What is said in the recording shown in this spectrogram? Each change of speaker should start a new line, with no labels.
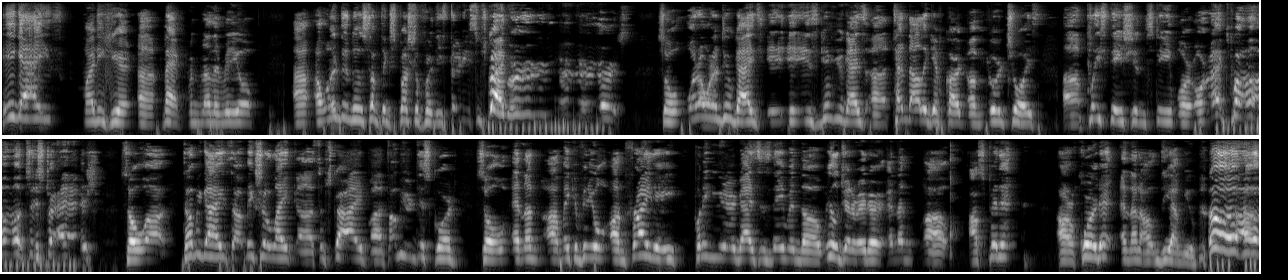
Hey guys, Marty here, uh, back with another video. Uh, I wanted to do something special for these 30 subscribers. So what I want to do, guys, is, is, give you guys a $10 gift card of your choice. Uh, PlayStation, Steam, or, or Xbox is trash. So uh, tell me, guys, uh, make sure to like, uh, subscribe, uh, tell me your Discord. So, and then I'll make a video on Friday putting your guys' name in the wheel generator, and then uh, I'll spin it I'll record it and then I'll DM you. Ah!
